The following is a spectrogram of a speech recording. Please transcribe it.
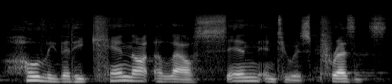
holy that he cannot allow sin into his presence,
